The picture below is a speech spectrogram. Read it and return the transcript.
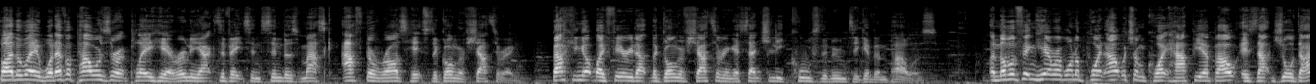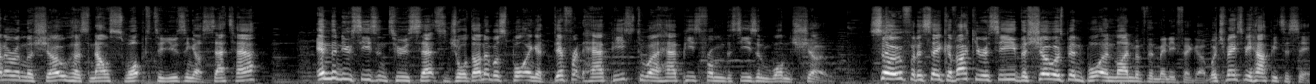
By the way, whatever powers are at play here only activates in Cinder's mask after Ras hits the Gong of Shattering backing up my theory that the Gong of Shattering essentially cools the moon to give him powers. Another thing here I want to point out which I'm quite happy about is that Jordana in the show has now swapped to using a set hair. In the new Season 2 sets, Jordana was sporting a different hairpiece to her hairpiece from the Season 1 show. So, for the sake of accuracy, the show has been brought in line with the minifigure, which makes me happy to see.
